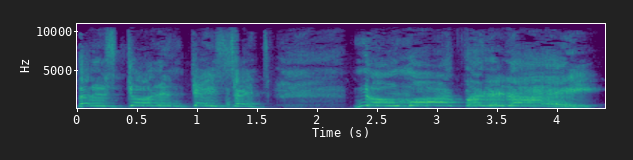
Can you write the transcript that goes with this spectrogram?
that is good and decent, no more for today!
